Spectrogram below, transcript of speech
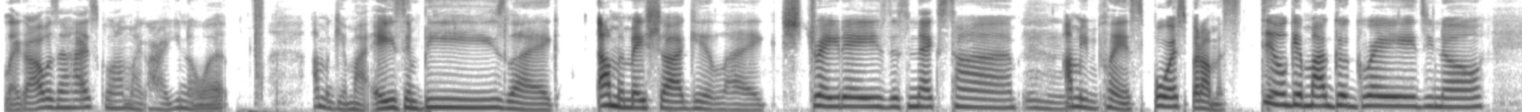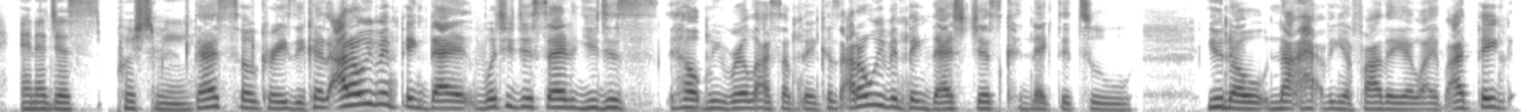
Like I was in high school, I'm like, all right, you know what? I'm gonna get my A's and B's. Like I'm gonna make sure I get like straight A's this next time. Mhm. I'm gonna be playing sports, but I'm gonna still get my good grades, you know. And it just pushed me. That's so crazy because I don't even think that what you just said, you just helped me realize something because I don't even think that's just connected to, you know, not having your father in your life. I think,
